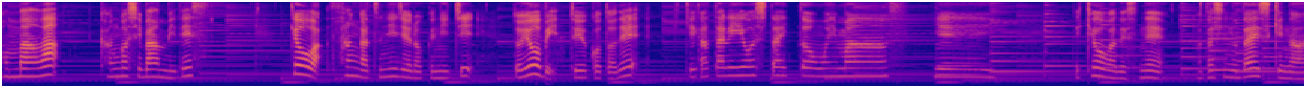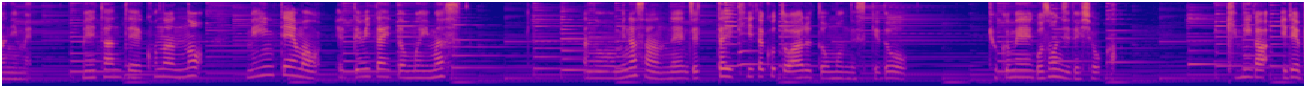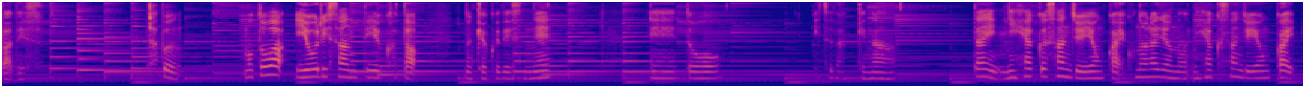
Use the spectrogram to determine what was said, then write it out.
こんばんは。看護師バンビです。今日は3月26日土曜日ということで弾き語りをしたいと思います。イエーイ。で今日はですね私の大好きなアニメ名探偵コナンのメインテーマをやってみたいと思います。あの皆さんね絶対聞いたことはあると思うんですけど曲名ご存知でしょうか？君がいればです。多分元はいおりさんっていう方の曲ですね。えーといつだっけな。第234回。このラジオの234回。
